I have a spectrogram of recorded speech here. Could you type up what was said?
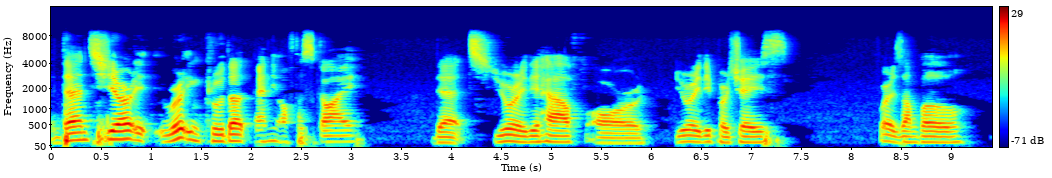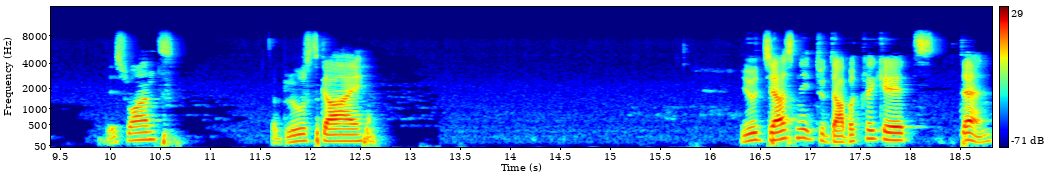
and then here it will include any of the sky that you already have or you already purchased. For example, this one, the blue sky. You just need to double click it, then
